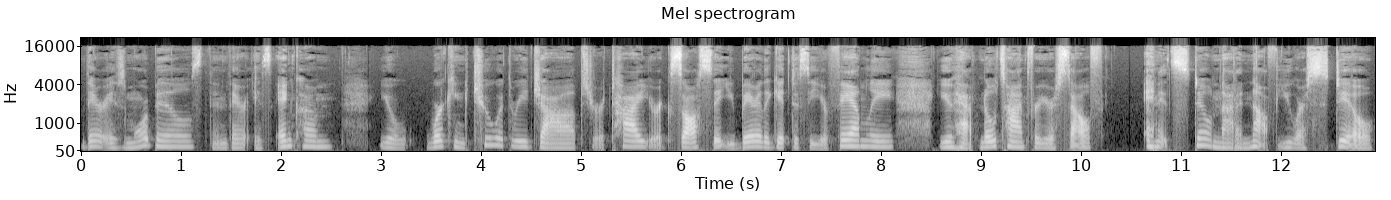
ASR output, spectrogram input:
There is more bills than there is income. You're working two or three jobs. You're tired. You're exhausted. You barely get to see your family. You have no time for yourself. And it's still not enough. You are still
